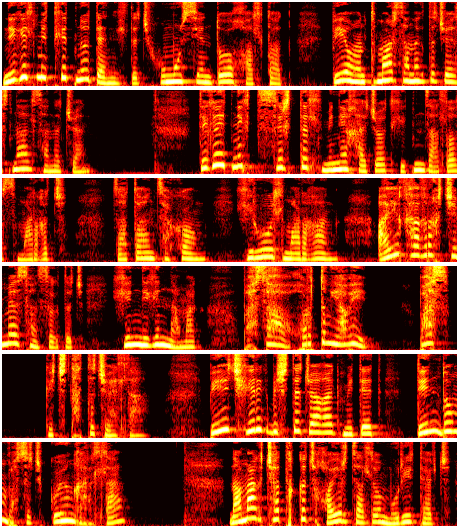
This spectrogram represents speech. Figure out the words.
Нэг л мэтгэд нүд анилдаж хүмүүсийн дуу холдоод би унтмаар санагдаж байснаа л санаж байна. Тэгээд нэгт сэртэл миний хажууд хідэн залуус маргаж зодоон цохон хэрүүл маргаан аяг хагарах чимээ сонсогдож хин нэг нь намайг босоо хурдан явъя бас гэж татаж байлаа. Би ч хэрэг биштэж байгааг мэдээд дин дум босож гүйн гарлаа. Намайг чадах гэж хоёр залуу мөрий тавьж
